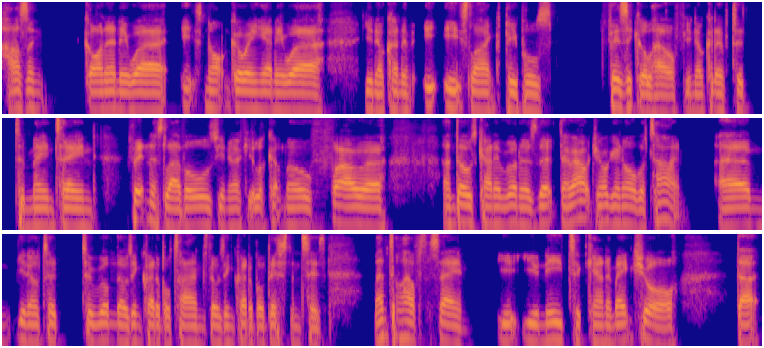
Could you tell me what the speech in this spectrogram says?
hasn't gone anywhere. It's not going anywhere. You know, kind of it, it's like people's physical health. You know, kind of to to maintain fitness levels. You know, if you look at Mo Farah and those kind of runners, that they're out jogging all the time. Um, you know, to to run those incredible times, those incredible distances. Mental health's the same. You you need to kind of make sure that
